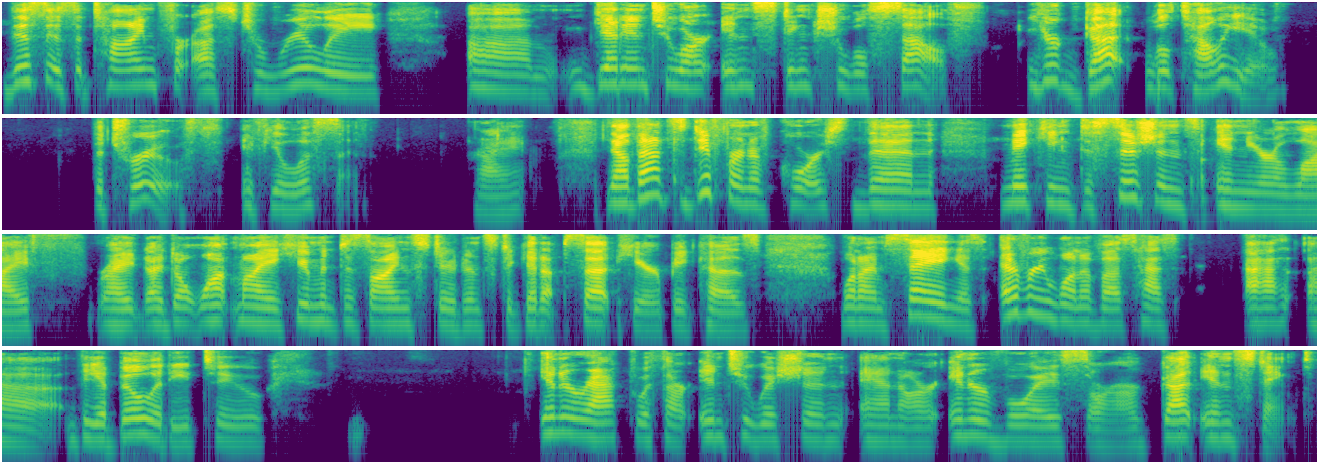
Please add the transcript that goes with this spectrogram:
this is a time for us to really um, get into our instinctual self. Your gut will tell you the truth if you listen, right? Now, that's different, of course, than making decisions in your life, right? I don't want my human design students to get upset here because what I'm saying is every one of us has uh, the ability to interact with our intuition and our inner voice or our gut instinct.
